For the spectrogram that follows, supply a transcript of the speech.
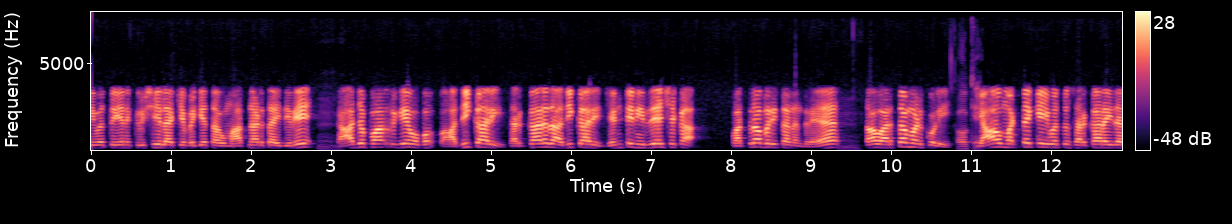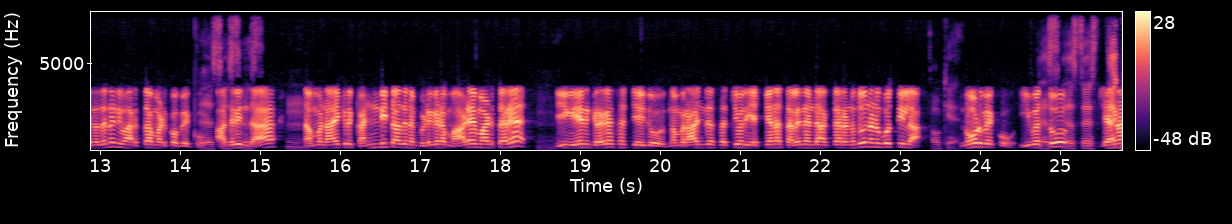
ಇವತ್ತು ಏನು ಕೃಷಿ ಇಲಾಖೆ ಬಗ್ಗೆ ತಾವು ಮಾತನಾಡ್ತಾ ಇದ್ದೀರಿ. ರಾಜ್ಯಪಾಲರಿಗೆ ಒಬ್ಬ ಅಧಿಕಾರಿ ಸರ್ಕಾರದ ಅಧಿಕಾರಿ ಜಂಟಿ ನಿರ್ದೇಶಕ ಪತ್ರ ಬರಿತಾನಂದ್ರೆ ತಾವು ಅರ್ಥ ಮಾಡ್ಕೊಳ್ಳಿ. ಯಾವ ಮಟ್ಟಕ್ಕೆ ಇವತ್ತು ಸರ್ಕಾರ ಇದೆ ಅನ್ನೋದನ್ನ ನೀವು ಅರ್ಥ ಮಾಡ್ಕೋಬೇಕು. ಅದರಿಂದ ನಮ್ಮ ನಾಯಕರು ಖಂಡಿತ ಅದನ್ನ ಬಿಡುಗಡೆ ಮಾಡೇ ಮಾಡ್ತಾರೆ. ಈಗ ಏನ್ ಗ್ರಹ ಸಚಿವ ಇದು? ನಮ್ಮ ರಾಜ್ಯದ ಸಚಿವರು ಎಷ್ಟ್ ಜನ ತಲೆದಂಡ ಆಗ್ತಾರೆ ಅನ್ನೋದು ನನಗೆ ಗೊತ್ತಿಲ್ಲ. ನೋಡ್ಬೇಕು. ಇವತ್ತು. ಜನ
